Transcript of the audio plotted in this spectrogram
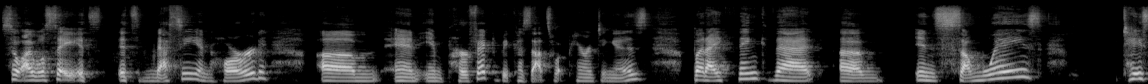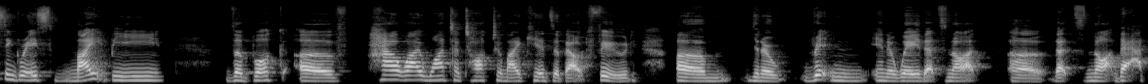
so I will say it's it's messy and hard um, and imperfect because that's what parenting is. But I think that um, in some ways, Tasting Grace might be the book of how I want to talk to my kids about food, um, you know, written in a way that's not uh, that's not that,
